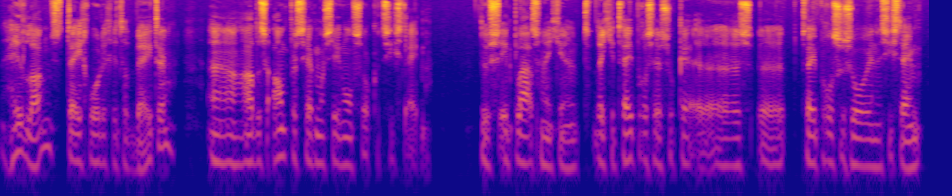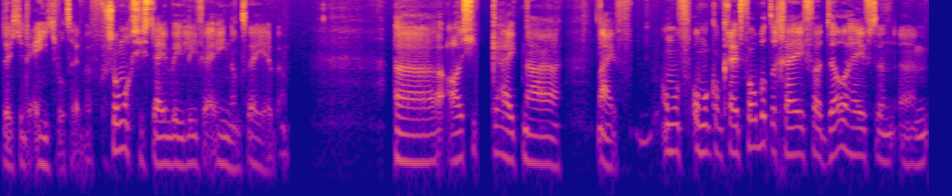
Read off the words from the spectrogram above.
heel lang, dus tegenwoordig is dat beter, uh, hadden ze amper zeg maar single socket systemen. Dus in plaats van dat je, dat je twee, processor, uh, twee processoren in een systeem, dat je er eentje wilt hebben. Voor sommige systemen wil je liever één dan twee hebben. Uh, als je kijkt naar, nou, om, om, een concreet voorbeeld te geven, Dell heeft een um,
